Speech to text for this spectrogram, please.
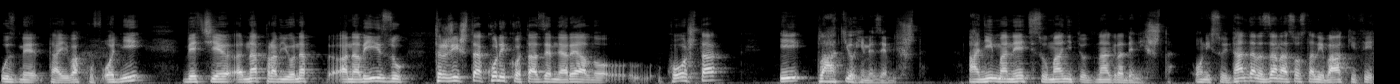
uzme taj vakuf od njih, već je napravio na, analizu tržišta, koliko ta zemlja realno košta i platio ime zemljište. A njima neće se umanjiti od nagrade ništa. Oni su i dan danas za nas ostali vakifi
